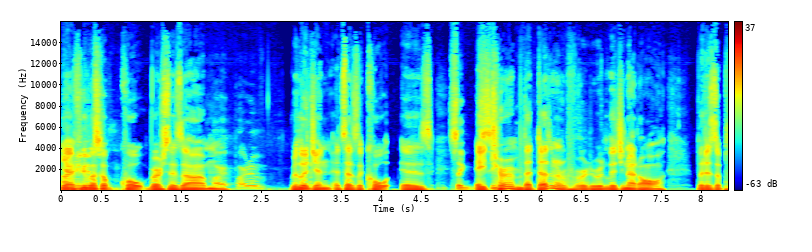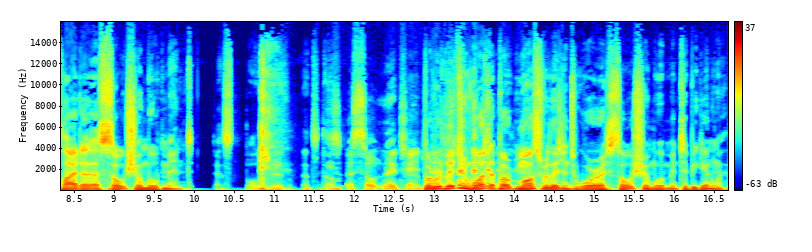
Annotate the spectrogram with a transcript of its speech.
yeah, I if you look up quote versus um part, part of religion, it says a cult is it's like a see- term that doesn't refer to religion at all, but is applied to a social movement. that's bullshit. That's dumb. a so they changed. But that. religion was, but most religions were a social movement to begin with.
